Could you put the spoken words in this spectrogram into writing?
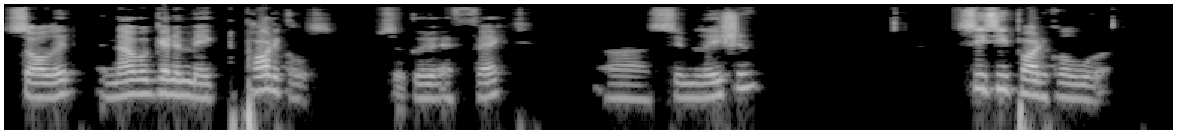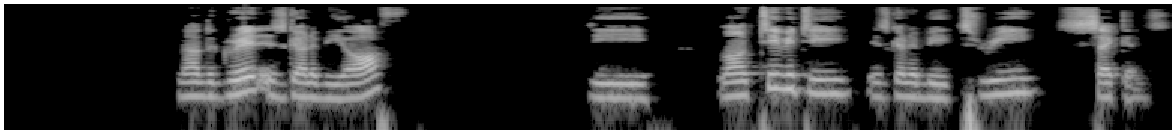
Solid, and now we're going to make the particles. So go to Effect, uh, Simulation, CC Particle World. Now the grid is going to be off. The longevity is going to be 3 seconds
